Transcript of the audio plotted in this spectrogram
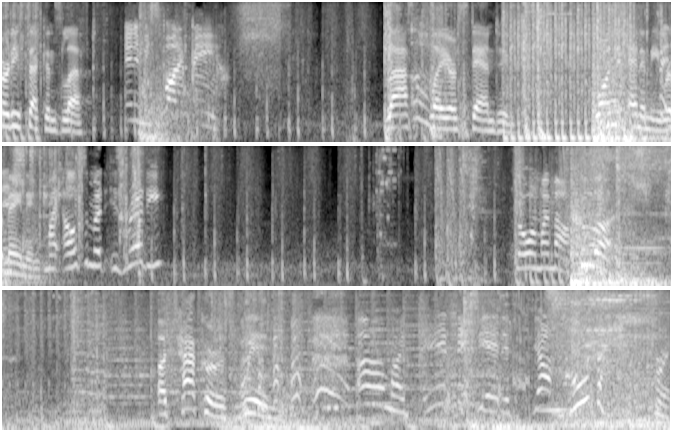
30 seconds left. Enemy Spotted B. Last player standing. One enemy Finished. remaining. My ultimate is ready. Go on my mark. Clutch. Attackers win. Oh my! Initiated. Yeah. Who's that? For a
